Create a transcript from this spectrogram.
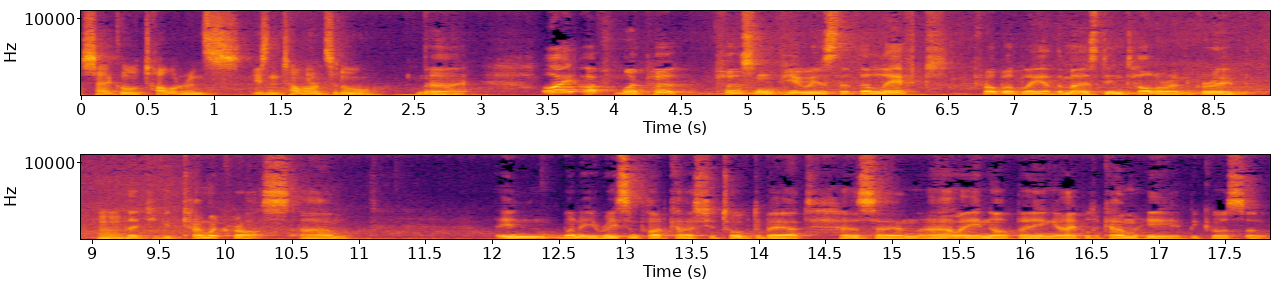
so-called tolerance isn't tolerance at all. No. I, I my per, personal view is that the left probably are the most intolerant group that you could come across. Um, in one of your recent podcasts, you talked about Hassan Ali not being able to come here because of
